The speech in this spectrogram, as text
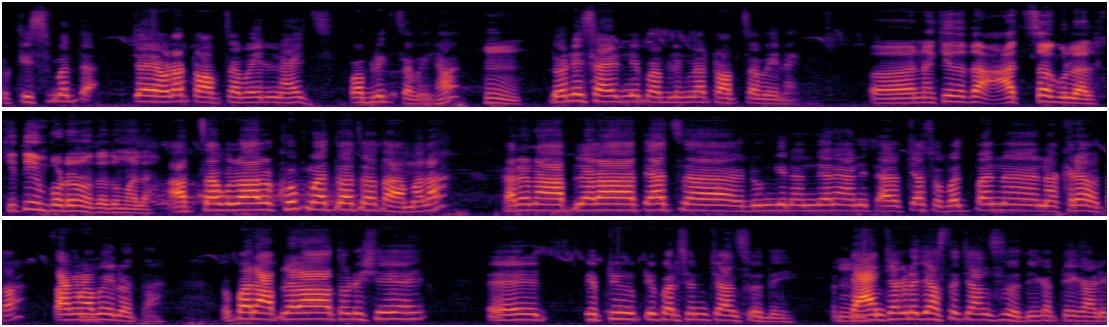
तो किस्मतच्या एवढा टॉपचा बैल नाहीच. पब्लिकचा बैल हा. हम्म. दोन्ही साईडने पब्लिकला टॉपचा बैल आहे. नक्कीच आता आजचा गुलाल किती इम्पॉर्टंट होता तुम्हाला? आजचा गुलाल खूप महत्त्वाचा होता आम्हाला. कारण आपल्याला त्याच डुंगी नंद्याने आणि त्याच्यासोबत पण नखऱ्या होता. चांगला बैल होता. पण आपल्याला थोडीशी फिफ्टी फिफ्टी पर्सेंट चान्स होते. त्यांच्याकडे जास्त चान्सेस होती का ते गाडी.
